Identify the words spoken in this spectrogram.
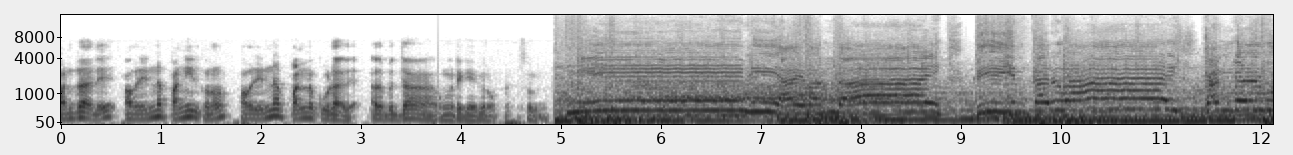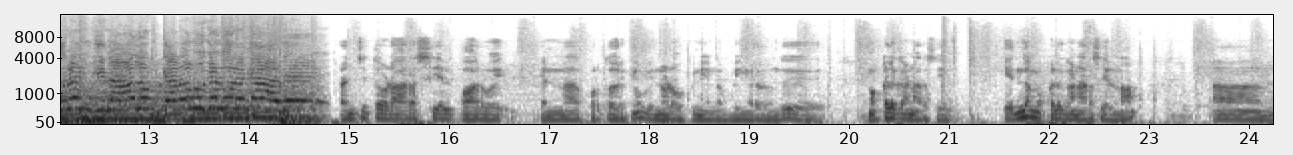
பண்ணுறாரு அவர் என்ன பண்ணியிருக்கணும்? அவர் என்ன பண்ணக்கூடாது? அதை பற்றி தான் உங்கள்கிட்ட கேட்குறோம் இப்போ சொல்லுங்கள் ரஞ்சித்தோட அரசியல் பார்வை என்னை பொறுத்த வரைக்கும் என்னோட ஒப்பீனியன் அப்படிங்கிறது வந்து மக்களுக்கான அரசியல். எந்த மக்களுக்கான அரசியல்னா ஆம்,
